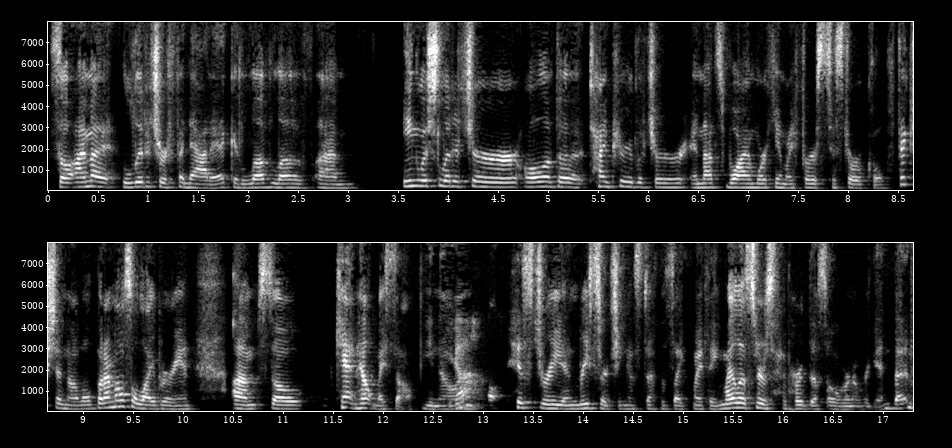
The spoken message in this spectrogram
So I'm a literature fanatic and love, love um, English literature, all of the time period literature, and that's why I'm working on my first historical fiction novel. But I'm also a librarian, um, so can't help myself. You know, yeah. history and researching and stuff is like my thing. My listeners have heard this over and over again, but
